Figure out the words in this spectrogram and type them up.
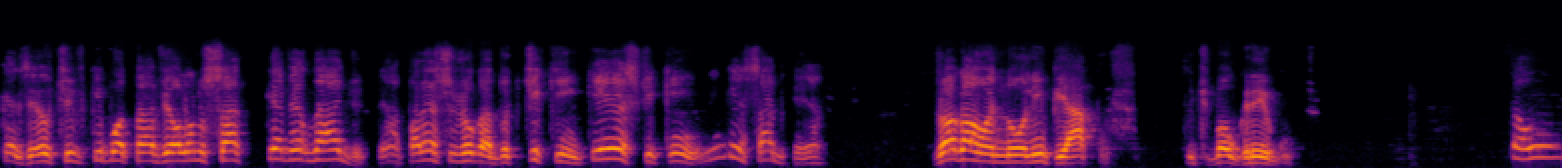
Quer dizer, eu tive que botar a viola no saco, que é verdade. Aparece o jogador Tiquinho. Quem é esse Tiquinho? Ninguém sabe quem é. Joga onde? No Olympiacos, futebol grego. Então,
